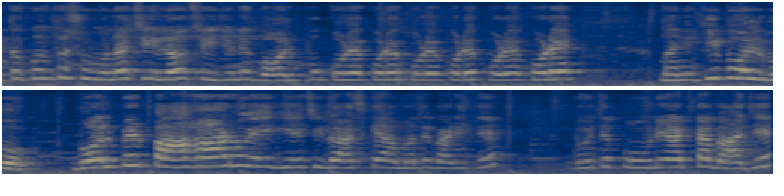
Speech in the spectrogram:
এতক্ষণ তো সুমনা ছিল, সেই জন্য গল্প করে করে করে করে করে করে মানে কি বলব, গল্পের পাহাড় হয়ে গিয়েছিল আজকে আমাদের বাড়িতে। হইতে পৌনে আটটা বাজে।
